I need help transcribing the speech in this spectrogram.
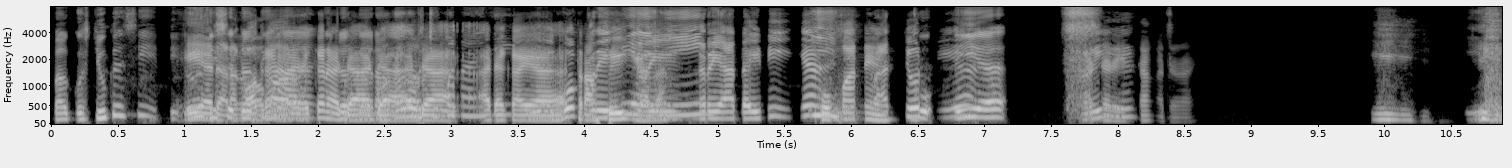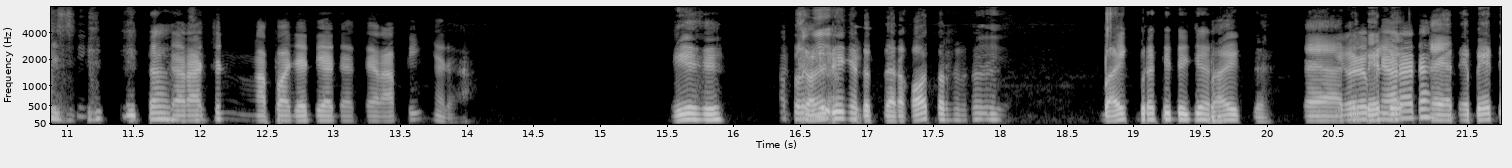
bagus juga sih di, Iya, disedot darah, kan ada darah ada ada ada anjing, kayak Iya, ngeri, terapinya ngeri, ada ininya Kumannya. racun iya iya Ada ngeri ada. Ih, Iya sih. Ada racun ngapa jadi ada terapinya dah. Iya sih. Apalagi Soalnya ya? dia nyedot darah kotor sebenarnya. Baik berarti dia jar. Baik dah. Kayak Ya udah DBD, dah. kayak DBD.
